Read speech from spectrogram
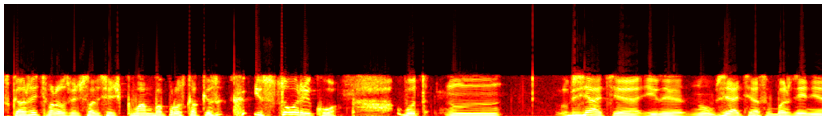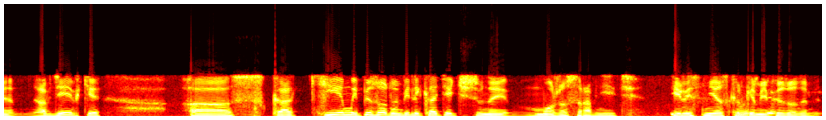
Скажите, пожалуйста, Вячеслав Алексеевич, к вам вопрос как к историку. Вот взятие или ну взятие освобождение Авдеевки э, с каким эпизодом Великой Отечественной можно сравнить или с несколькими ну, эпизодами?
